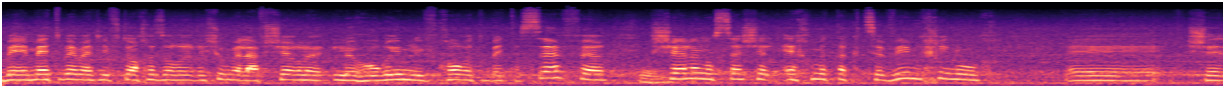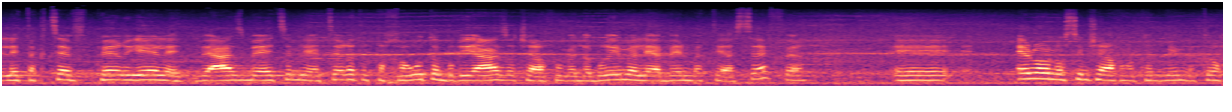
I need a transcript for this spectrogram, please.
באמת באמת לפתוח אזורי רישום ולאפשר להורים לבחור את בית הספר, mm. של הנושא של איך מתקצבים חינוך, אה, של לתקצב פר ילד, ואז בעצם לייצר את התחרות הבריאה הזאת שאנחנו מדברים עליה בין בתי הספר. אה, אלו הנושאים שאנחנו מקדמים בתוך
